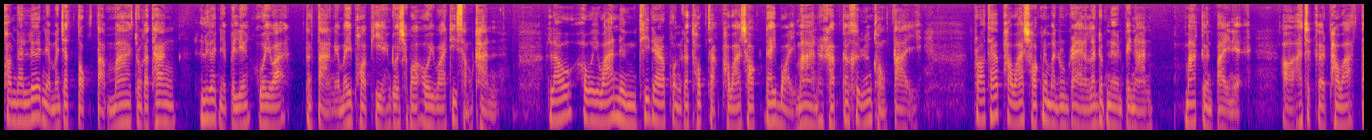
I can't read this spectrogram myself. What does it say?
ความดันเลือดเนี่ยมันจะตกต่ำมากจนกระทั่งเลือดเนี่ยไปเลี้ยงอวัยวะต่างๆเนี่ยไม่พอเพียงโดยเฉพาะอวัยวะที่สำคัญ แล้วอวัยวะหนึ่งที่ได้รับผลกระทบจากภาวะช็อกได้บ่อยมากนะครับ ก็คือเรื่องของไต เพราะถ้าภาวะช็อกเนี่ยมันรุนแรงและดำเนินไปนานมากเกินไปเนี่ยอาจจะเกิดภาวะไต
